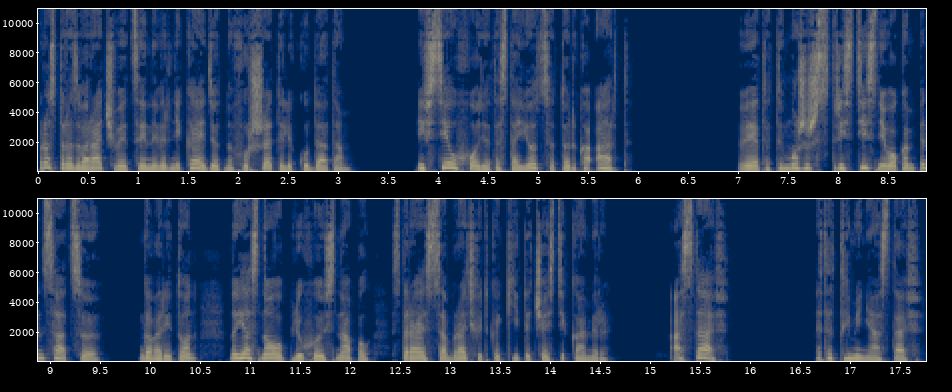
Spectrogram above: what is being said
Просто разворачивается и наверняка идет на фуршет или куда там. И все уходят, остается только Арт. «Вета, ты можешь стрясти с него компенсацию», — говорит он, но я снова плюхаюсь на пол, стараясь собрать хоть какие-то части камеры. «Оставь!» «Это ты меня оставь!»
